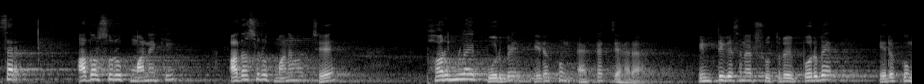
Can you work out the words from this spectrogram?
স্যার, আদর্শ রূপ মানে কি? আদর্শ রূপ মানে হচ্ছে ফর্মুলায় পড়বে এরকম একটা চেহারা ইন্টিগ্রেশনের সূত্রে পড়বে এরকম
